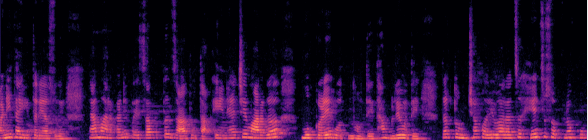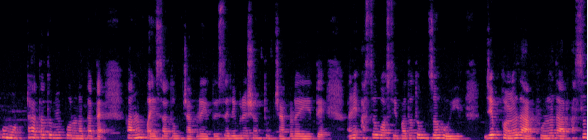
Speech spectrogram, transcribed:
आणि काहीतरी असू दे त्या मार्गाने पैसा फक्त जात होता. येण्याचे मार्ग मोकळे होत नव्हते थांबले होते. तर तुमच्या परिवार परिवाराचं हेच स्वप्न खूप मोठं आता तुम्ही पूर्ण करताय कारण पैसा तुमच्याकडे येतोय सेलिब्रेशन तुमच्याकडे येते आणि असं गॉसिप आता तुमचं होईल. जे फळदार फुलदार असं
